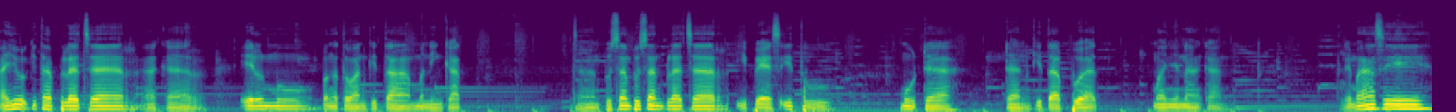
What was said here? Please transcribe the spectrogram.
Ayo, kita belajar agar ilmu pengetahuan kita meningkat. Jangan bosan-bosan belajar, IPS itu mudah dan kita buat menyenangkan. Terima kasih,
